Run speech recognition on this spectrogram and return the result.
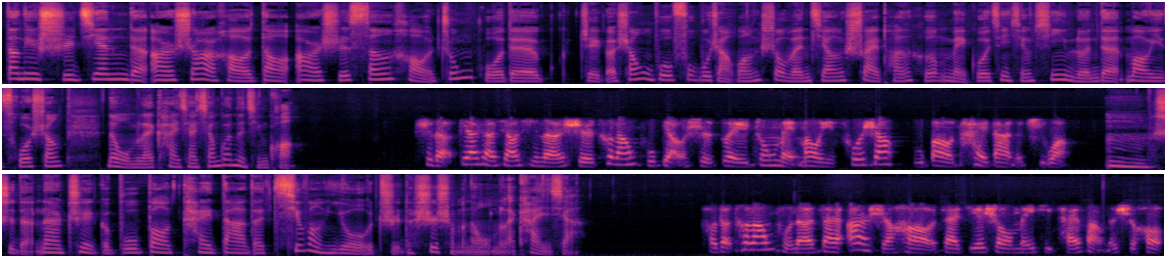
当地时间的二十二号到二十三号，中国的这个商务部副部长王受文将率团和美国进行新一轮的贸易磋商。那我们来看一下相关的情况。是的，第二条消息呢是特朗普表示对中美贸易磋商不抱太大的期望。嗯，是的，那这个不抱太大的期望又指的是什么呢？我们来看一下。好的，特朗普呢在二十号在接受媒体采访的时候，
